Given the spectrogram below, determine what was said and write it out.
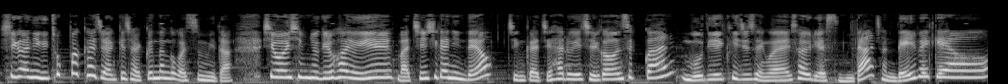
시간이 촉박하지 않게 잘 끝난 것 같습니다. 10월 16일 화요일 마칠 시간인데요. 지금까지 하루의 즐거운 습관, 모두의 퀴즈 생활 서유리였습니다. 전 내일 뵐게요.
